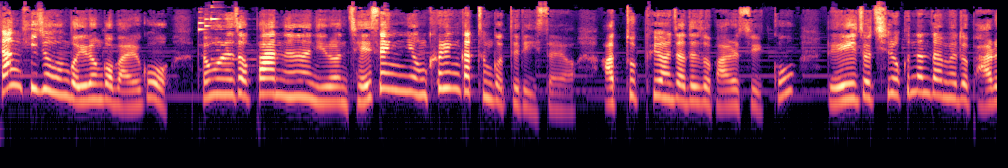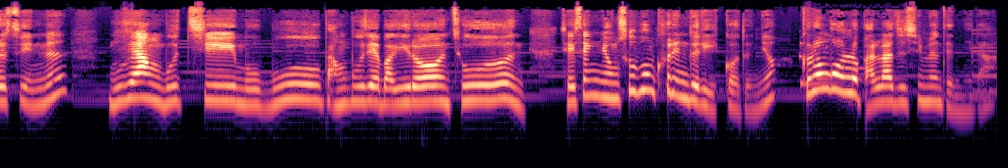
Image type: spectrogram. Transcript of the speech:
향기 좋은 거 이런 거 말고 병원에서 파는 이런 재생용 크림 같은 것들이 있어요. 아토피 환자들도 바를 수 있고 레이저 치료 끝난 다음에도 바를 수 있는 무향, 무치, 뭐 무방부제 막 이런 좋은 재생용 수분 크림들이 있거든요. 그런 걸로 발라주시면 됩니다.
